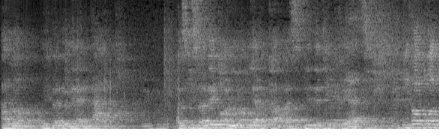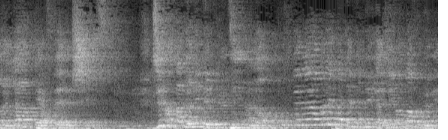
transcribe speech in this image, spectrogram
à l'homme, il lui a donné un arbre. Parce qu'il savait qu'en l'homme, il a la capacité d'être créatif. Il va prendre l'arbre et en faire une chaise. Dieu n'a pas donné des buildings à l'homme. Vous ne donnez pas des buildings à Dieu, il ne va pas vous donner.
